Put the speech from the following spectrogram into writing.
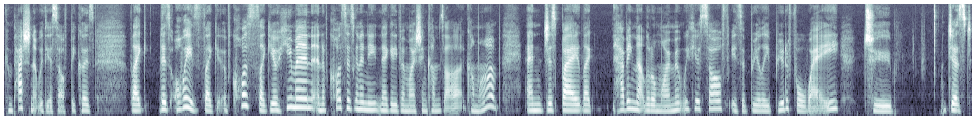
compassionate with yourself because like there's always like of course like you're human and of course there's going to need negative emotion comes up come up and just by like having that little moment with yourself is a really beautiful way to just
